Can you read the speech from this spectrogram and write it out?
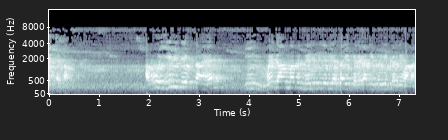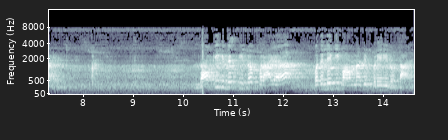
ऐसा होता है। अब वो ये भी देखता है कि मैं जाऊँगा तो मेरे लिए भी ऐसा ही करेगा, नहीं तो ये करने वाला है। लौकिक व्यक्ति तो प्राय बदले की भावना से प्रेरित होता है।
